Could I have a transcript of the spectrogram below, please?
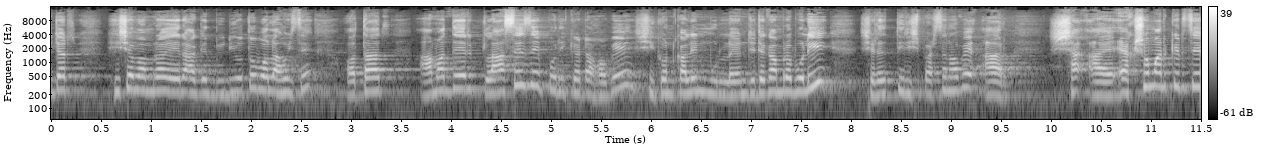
এটার হিসাব আমরা এর আগের ভিডিওতেও বলা হয়েছে অর্থাৎ আমাদের ক্লাসে যে পরীক্ষাটা হবে শিকনকালীন মূল্যায়ন যেটাকে আমরা বলি, সেটা তিরিশ পার্সেন্ট হবে। আর একশো মার্কের যে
